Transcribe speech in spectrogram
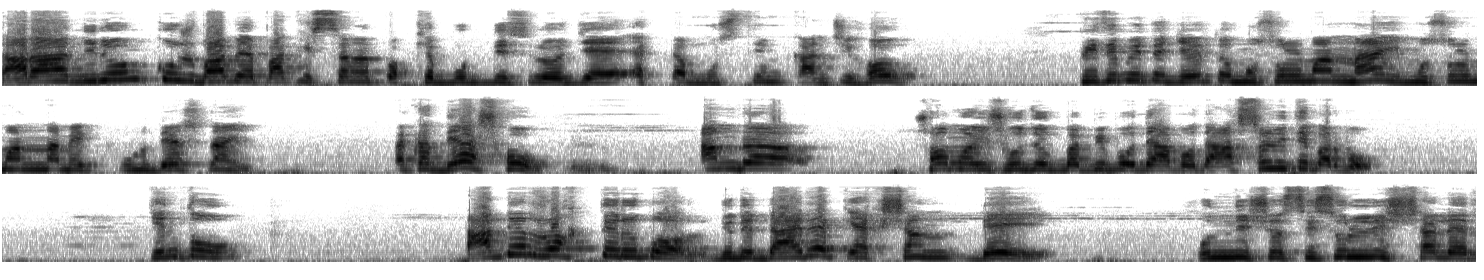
তারা নিরঙ্কুশ ভাবে পাকিস্তানের পক্ষে ভোট দিছিল যে একটা মুসলিম কান্ট্রি হোক। পৃথিবীতে যেহেতু মুসলমান নাই, মুসলমান নামে কোনো দেশ নাই, একটা দেশ হোক। আমরা সময়, সুযোগ বা বিপদে আপদে আশ্রয় নিতে পারব। কিন্তু তাদের রক্তের উপর যদি ডাইরেক্ট অ্যাকশন দেয়, উনিশশো সালের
